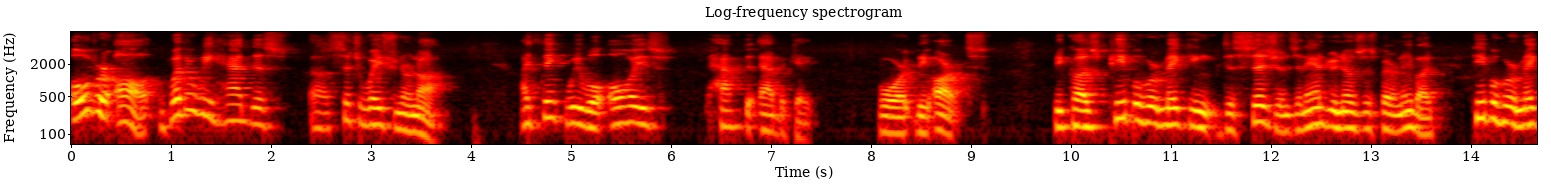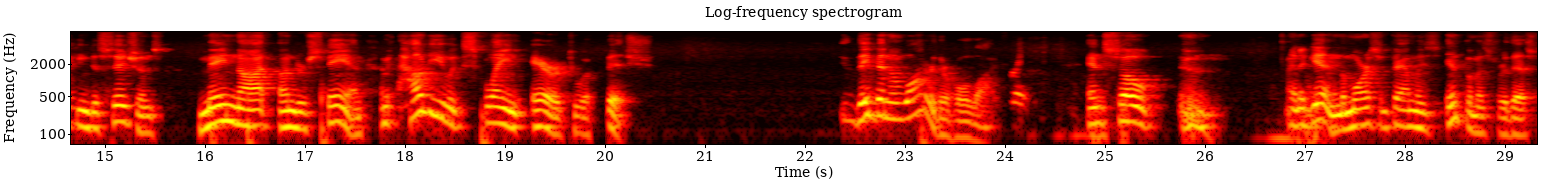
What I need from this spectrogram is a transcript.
overall, whether we had this uh, situation or not, I think we will always have to advocate for the arts because people who are making decisions, and Andrew knows this better than anybody, people who are making decisions may not understand. I mean, how do you explain air to a fish? They've been in water their whole life. Right. And so, and again, the Morrison family's infamous for this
